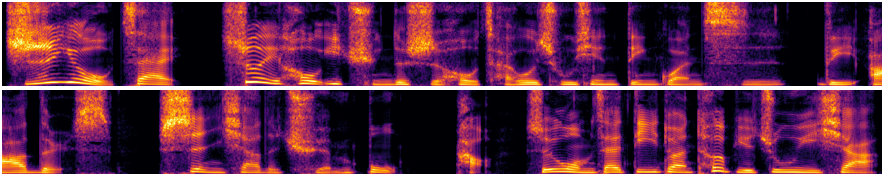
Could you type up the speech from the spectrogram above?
只有在最后一群的时候，才会出现定冠词 “the others”，剩下的全部。好，所以我们在第一段特别注意一下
